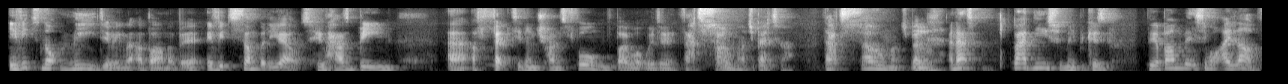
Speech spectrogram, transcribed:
if it's not me doing that Obama bit, if it's somebody else who has been uh, affected and transformed by what we're doing, that's so much better. That's so much better. Mm. And that's bad news for me because the Obama bit is what I love.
